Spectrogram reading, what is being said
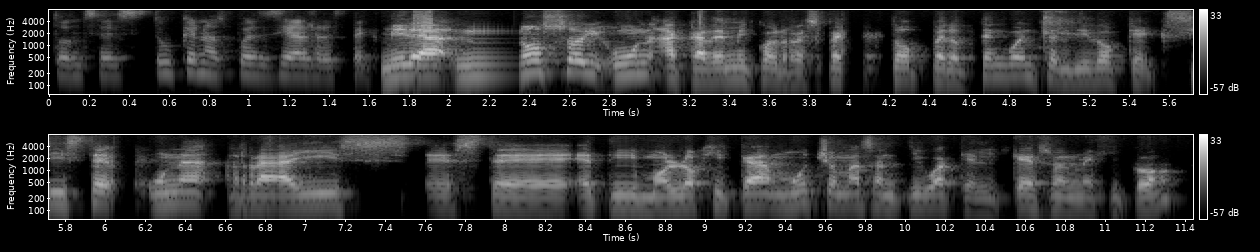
Entonces, ¿tú qué nos puedes decir al respecto? Mira, no soy un académico al respecto, pero tengo entendido que existe una raíz este, etimológica mucho más antigua que el queso en México,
